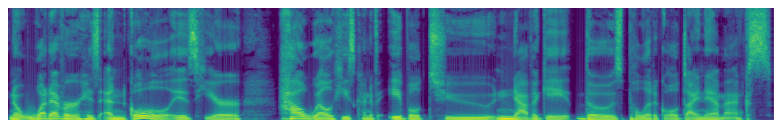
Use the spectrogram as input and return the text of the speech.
you know, whatever his end goal is here, how well he's kind of able to navigate those political dynamics.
